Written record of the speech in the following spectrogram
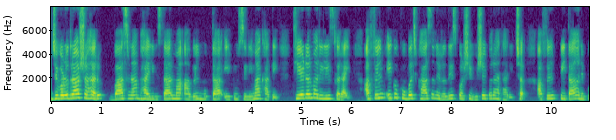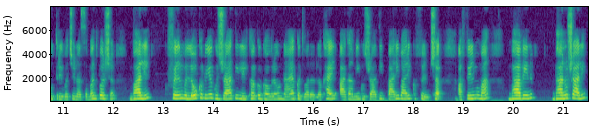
જે વડોદરા શહેર વાસણા ભાયલી વિસ્તારમાં આવેલ મુક્તા એ ટુ સિનેમા ખાતે થિયેટરમાં રિલીઝ કરાઈ. આ ફિલ્મ એક ખૂબ જ ખાસ અને હૃદયસ્પર્શી વિષય પર આધારિત છે. આ ફિલ્મ પિતા અને પુત્રી વચ્ચેના સંબંધ પર છે, વાલી ફિલ્મ લોકપ્રિય ગુજરાતી લેખક ગૌરવ નાયક દ્વારા લખાયેલ આગામી ગુજરાતી પારિવારિક ફિલ્મ છે. આ ફિલ્મમાં ભાવિન ભાનુશાલી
